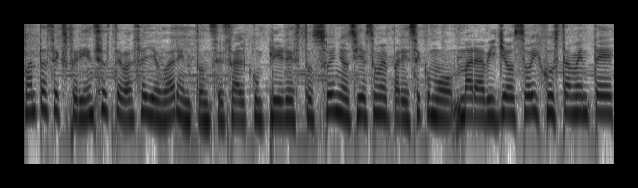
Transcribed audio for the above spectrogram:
¿cuántas experiencias te vas a llevar entonces al cumplir estos sueños? Y eso me parece como maravilloso y justamente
